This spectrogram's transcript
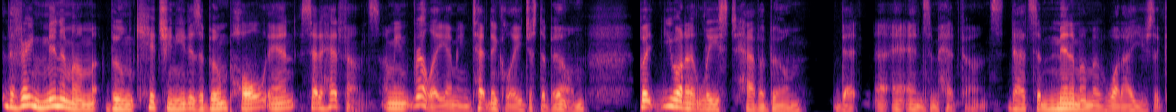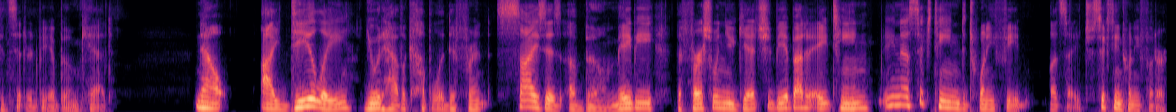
the very minimum boom kit you need is a boom pole and set of headphones. I mean, really, I mean, technically just a boom, but you ought to at least have a boom that uh, and some headphones. That's a minimum of what I usually consider to be a boom kit. Now, Ideally, you would have a couple of different sizes of boom. Maybe the first one you get should be about an 18, you know, 16 to 20 feet, let's say 16, 20 footer.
